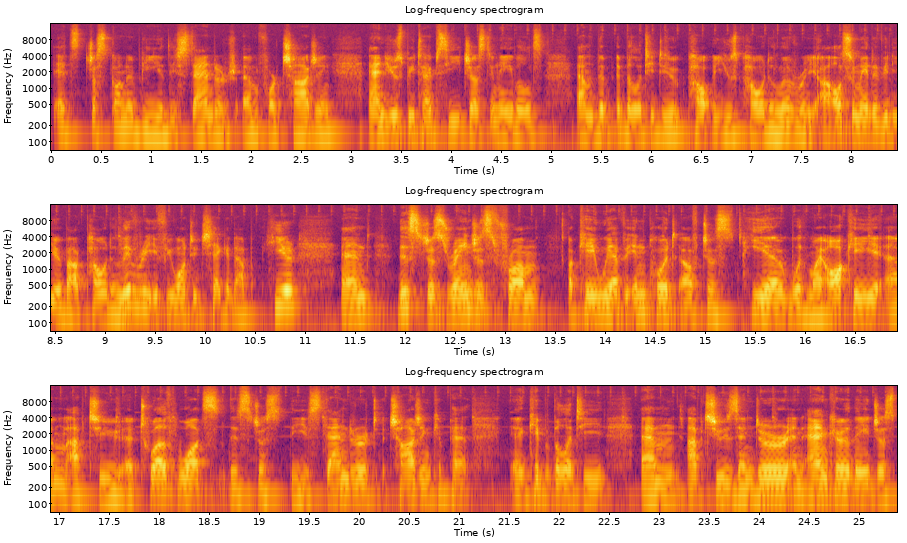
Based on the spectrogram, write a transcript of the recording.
it's just gonna be the standard um, for charging. And USB Type-C just enables um, the ability to power, use power delivery. I also made a video about power delivery if you want to check it up here. And this just ranges from okay we have input of just here with my Aukey um, up to uh, 12 watts. This is just the standard charging capa uh, capability um, up to Zendure and Anker, they just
